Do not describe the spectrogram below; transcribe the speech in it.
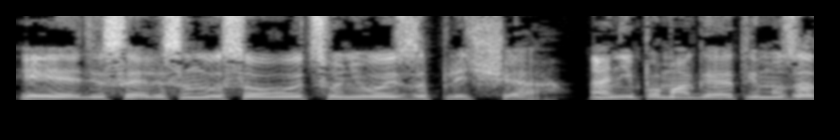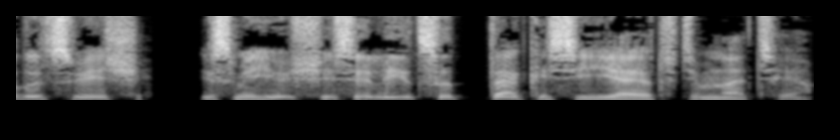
И Эдди с Эллисон высовываются у него из-за плеча. Они помогают ему задуть свечи, и смеющиеся лица так и сияют в темноте.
